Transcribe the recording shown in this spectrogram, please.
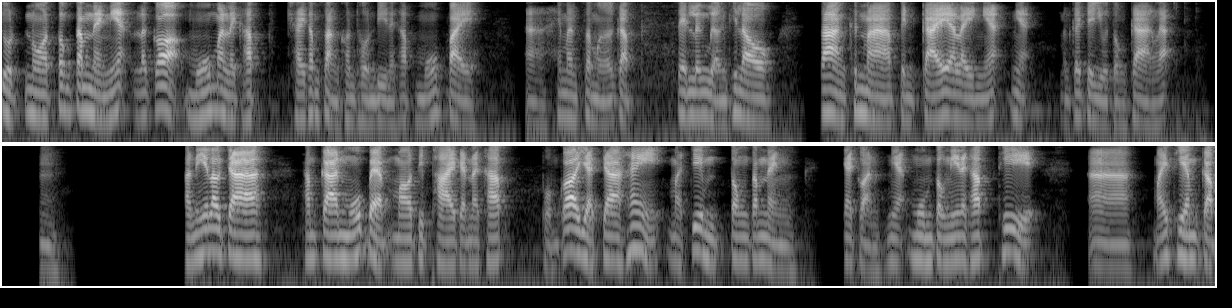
จุดโหนดตรงตำแหน่งเนี้ยแล้วก็มูฟมันเลยครับ ใช้คำสั่ง Ctrl D นะครับมูฟไปอ่าให้มันเสมอกับเส้นเหลืองๆที่เรา สร้างขึ้นมาเป็นไกด์อะไรเงี้ย เนี่ย มันก็จะอยู่ตรงกลางแล้วอืมคราวนี้เราจะทำการมูฟแบบ multiply กันนะครับ ผมก็อยากจะให้มาจิ้มตรงตำแหน่งเนี่ยก่อนเนี่ยมุมตรงนี้นะครับที่อ่าไม้เทียมกับ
